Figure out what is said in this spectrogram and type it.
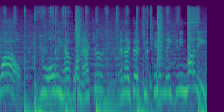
Wow, you only have one actor? And I bet you can't make any money!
